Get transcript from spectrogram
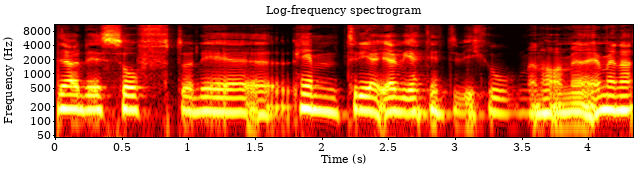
ja, det är soft och det är hem3, jag vet inte vilka ord man har. Men jag menar,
